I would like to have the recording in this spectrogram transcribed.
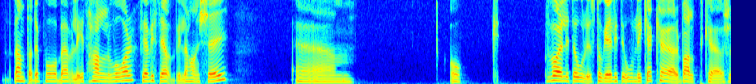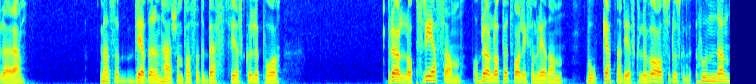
väntade på Beverly i ett halvår, för jag visste jag ville ha en tjej. Ehm, och så var det lite olika, stod jag i lite olika köer, valpköer sådär. Men så blev det den här som passade bäst, för jag skulle på bröllopsresan och bröllopet var liksom redan bokat när det skulle vara så då skulle hunden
